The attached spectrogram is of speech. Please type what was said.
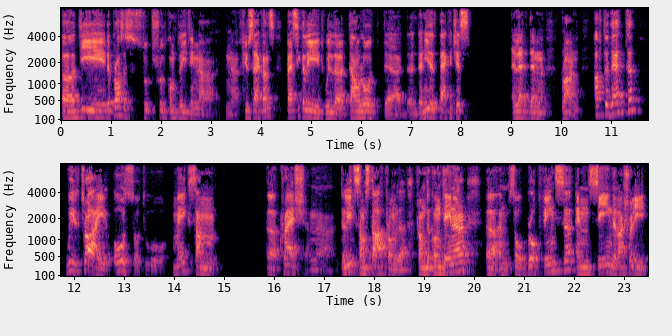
Uh, the the process should, complete in, uh, in a few seconds. Basically, it will uh, download the, the, needed packages and let them run. After that, we'll try also to make some uh, crash and uh, delete some stuff from the from the container uh, and so broke things and seeing that actually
